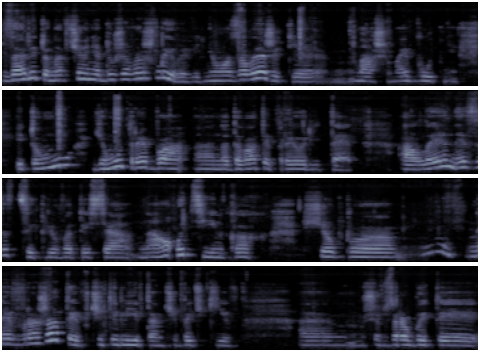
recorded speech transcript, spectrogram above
Взагалі-то навчання дуже важливе, від нього залежить е, наше майбутнє, і тому йому треба е, надавати пріоритет, але не зациклюватися на оцінках, щоб е, ну, не вражати вчителів там, чи батьків, щоб зробити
